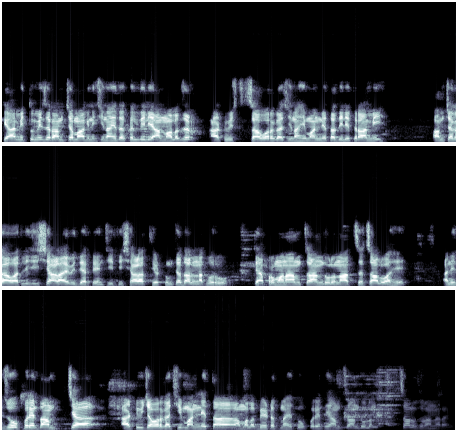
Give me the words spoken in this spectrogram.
की आम्ही तुम्ही जर आमच्या मागणीची नाही दखल दिली आम्हाला जर आठवीसच्या वर्गाची नाही मान्यता दिली तर आम्ही आमच्या गावातली जी शाळा आहे विद्यार्थ्यांची ती शाळा थेट तुमच्या दालनात भरू. त्याप्रमाणे आमचं आंदोलन आजचं चालू आहे. आणि जोपर्यंत आमच्या आठवीच्या वर्गाची मान्यता आम्हाला भेटत नाही तोपर्यंत हे आमचं आंदोलन चालूच राहणार आहे.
